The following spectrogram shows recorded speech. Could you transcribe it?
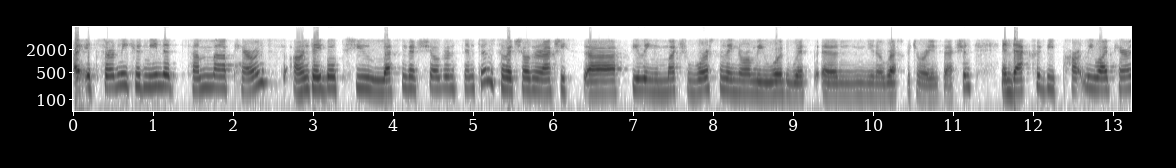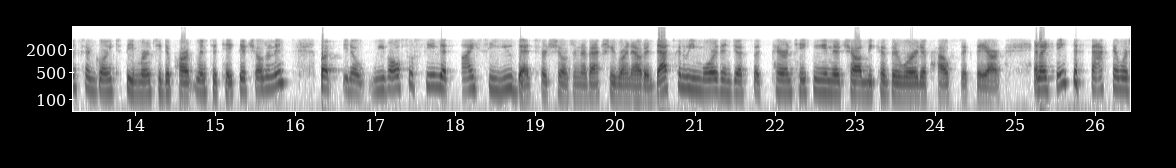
Uh, it certainly could mean that some uh, parents aren't able to lessen their children's symptoms, so the children are actually uh, feeling much worse than they normally would with, um, you know, respiratory infection, and that could be partly why parents are going to the emergency department to take their children in. But you know, we've also seen that ICU beds for children have actually run out, and that's going to be more than just a parent taking in their child because they're worried of how sick they are. And I think the fact that we're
